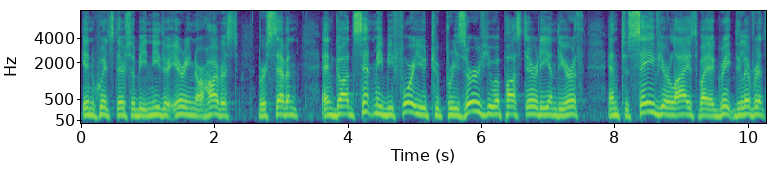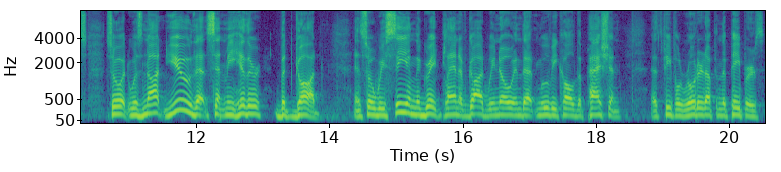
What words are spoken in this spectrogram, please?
in which there shall be neither earing nor harvest. Verse 7 And God sent me before you to preserve you a posterity in the earth and to save your lives by a great deliverance. So it was not you that sent me hither, but God. And so we see in the great plan of God, we know in that movie called The Passion, as people wrote it up in the papers,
